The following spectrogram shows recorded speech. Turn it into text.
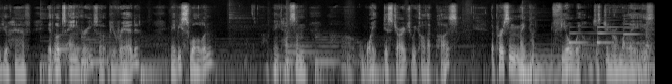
you have it looks angry, so it'd be red, maybe swollen, may have some uh, white discharge. We call that pus. The person might not feel well, just general malaise.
